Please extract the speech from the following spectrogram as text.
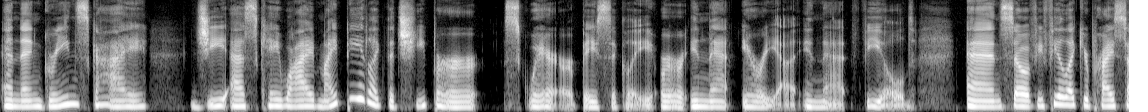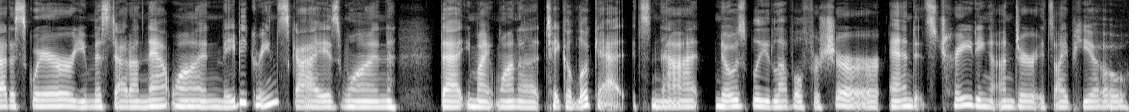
And then GreenSky, GSKY, might be like the cheaper square, basically, or in that area, in that field. And so, if you feel like you're priced out of square or you missed out on that one, maybe GreenSky is one that you might want to take a look at. It's not nosebleed level for sure, and it's trading under its IPO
